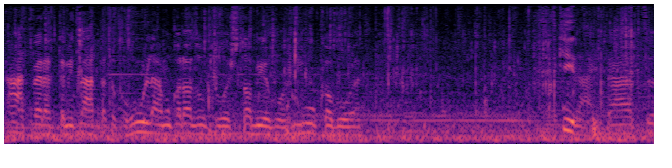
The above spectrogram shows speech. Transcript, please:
átverettem, itt láttátok a hullámokat, hogy stabil volt, móka volt. Király, tehát uh,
